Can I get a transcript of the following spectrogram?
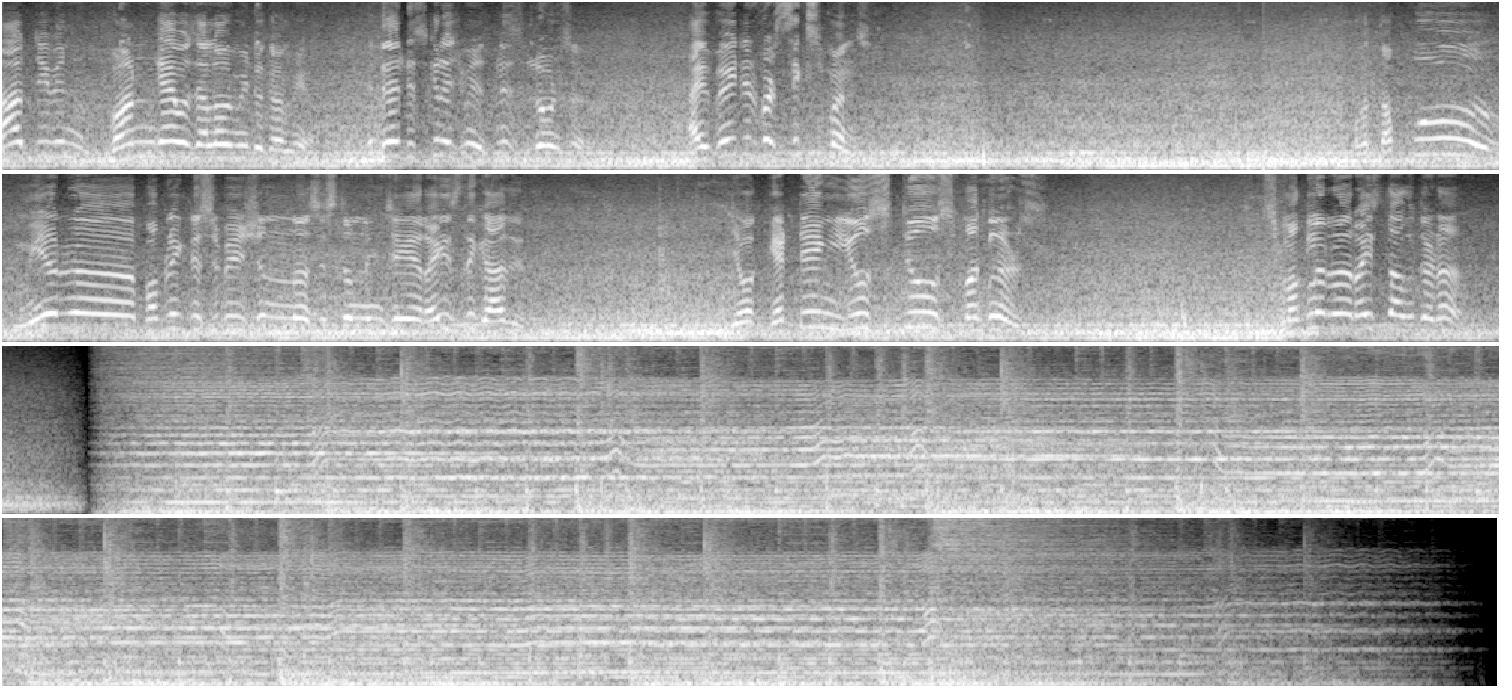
Not even one guy was allowing me to come here. They discouraged me, please don't, sir. I waited for six months. ఒక తప్పు mere public distribution system నుంచి రైస్ది కాదు ఇది you are getting use to smugglers smuggler rice తాగుతాడా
